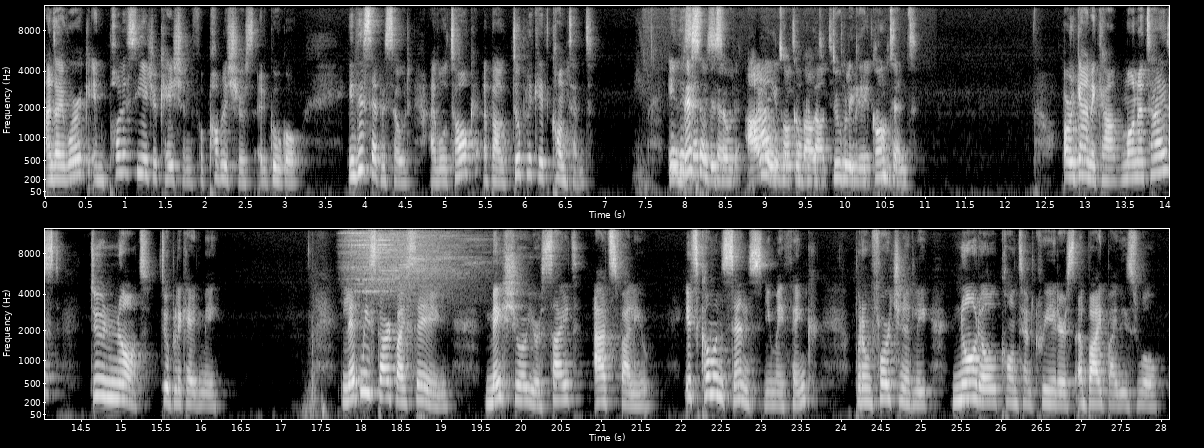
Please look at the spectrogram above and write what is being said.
and I work in policy education for publishers at Google. In this episode, I will talk about duplicate content. In this episode, I will talk about duplicate content. Organica monetized? Do not duplicate me. Let me start by saying, make sure your site adds value. It's common sense, you may think, but unfortunately, not all content creators abide by this rule.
